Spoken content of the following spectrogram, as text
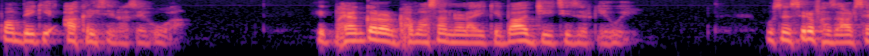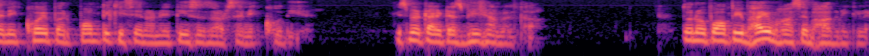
पॉम्पी की आखिरी सेना से हुआ। एक भयंकर और घमासान लड़ाई के बाद जीत सीजर की हुई। उसने सिर्फ़ हज़ार सैनिक खोए, पर पॉम्पी की सेना ने तीस हज़ार सैनिक खो दिए। इसमें टाइटस भी शामिल था। दोनों पॉम्पी भाई वहाँ से भाग निकले,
